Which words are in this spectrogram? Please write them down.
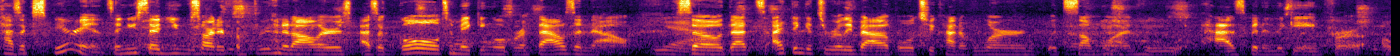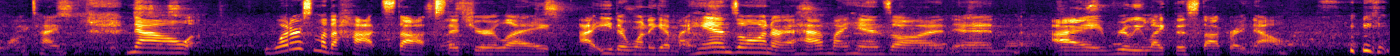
has experience. And you said you started from $300 as a goal to making over a thousand now. Yeah. So that's I think it's really valuable to kind of learn with someone who has been in the game for a long time. Now, what are some of the hot stocks that you're like, I either want to get my hands on or I have my hands on and I really like this stock right now?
